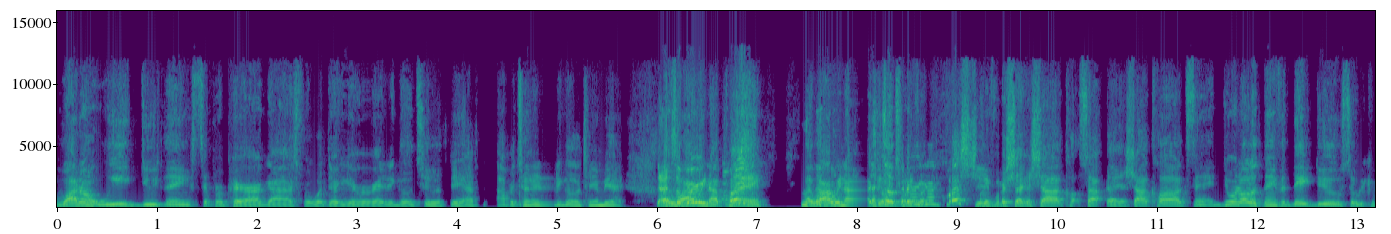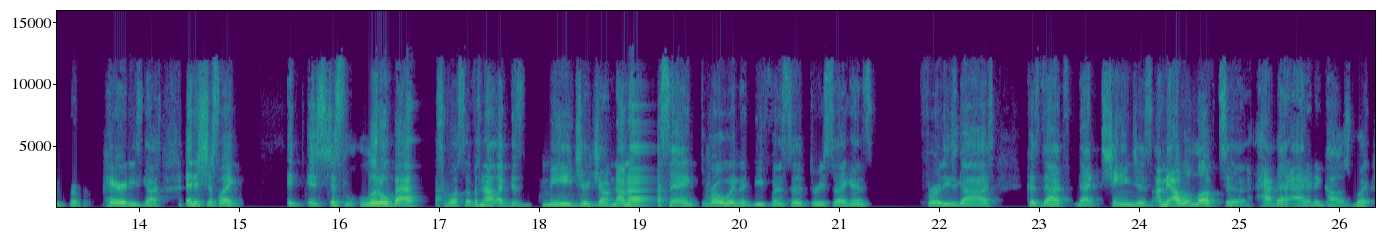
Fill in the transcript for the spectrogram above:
why don't we do things to prepare our guys for what they're getting ready to go to if they have opportunity to go to NBA? That's like, why are we not playing? Like, why are we not doing That's a very good question. 24 second shot, shot, uh, shot clocks and doing all the things that they do so we can prepare these guys? And it's just like, it, it's just little basketball stuff. It's not like this major jump. Now, I'm not saying throw in a defense to three seconds for these guys because that that changes. I mean, I would love to have that added in college, but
